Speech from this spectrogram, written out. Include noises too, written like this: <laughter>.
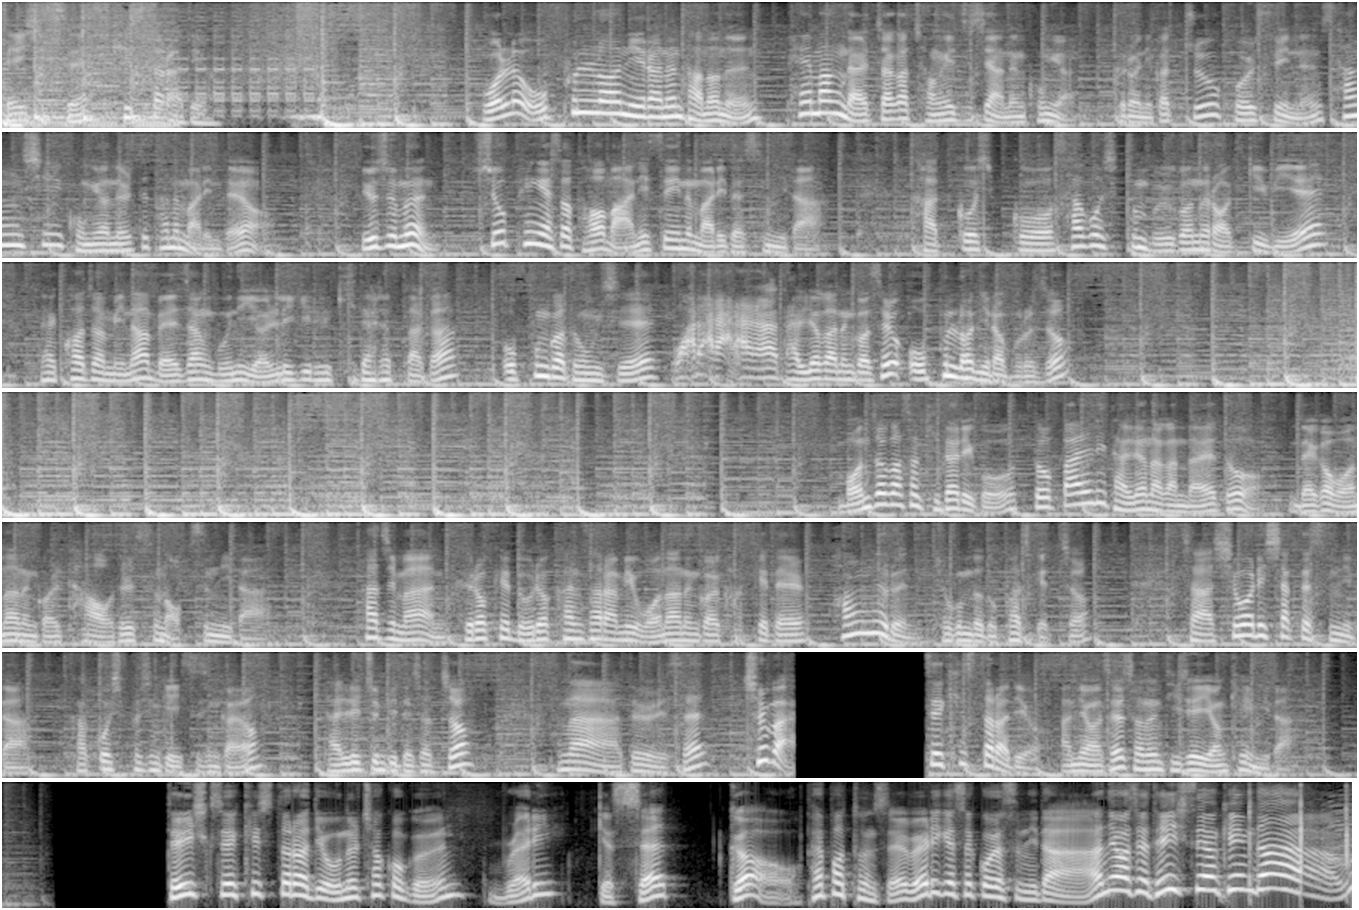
DAY6의 Kiss the Radio. 원래 오픈런이라는 단어는 폐막 날짜가 정해지지 않은 공연, 그러니까 쭉 볼 수 있는 상시 공연을 뜻하는 말인데요. 요즘은 쇼핑에서 더 많이 쓰이는 말이 됐습니다. 갖고 싶고 사고 싶은 물건을 얻기 위해 백화점이나 매장 문이 열리기를 기다렸다가 오픈과 동시에 와라라라 달려가는 것을 오픈런이라 부르죠. 먼저 가서 기다리고 또 빨리 달려나간다 해도 내가 원하는 걸 다 얻을 순 없습니다. 하지만 그렇게 노력한 사람이 원하는 걸 갖게 될 확률은 조금 더 높아지겠죠? 자, 10월이 시작됐습니다. 갖고 싶으신 게 있으신가요? 달릴 준비 되셨죠? 하나, 둘, 셋, 출발! Kiss the Radio. 안녕하세요. 저는 DJ Young K입니다. DAY6의 Kiss the Radio 오늘 첫 곡은 Ready, Get Set, Go! 페퍼톤스의 Set Go였습니다. 안녕하세요. 데이식스 영케입니다.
